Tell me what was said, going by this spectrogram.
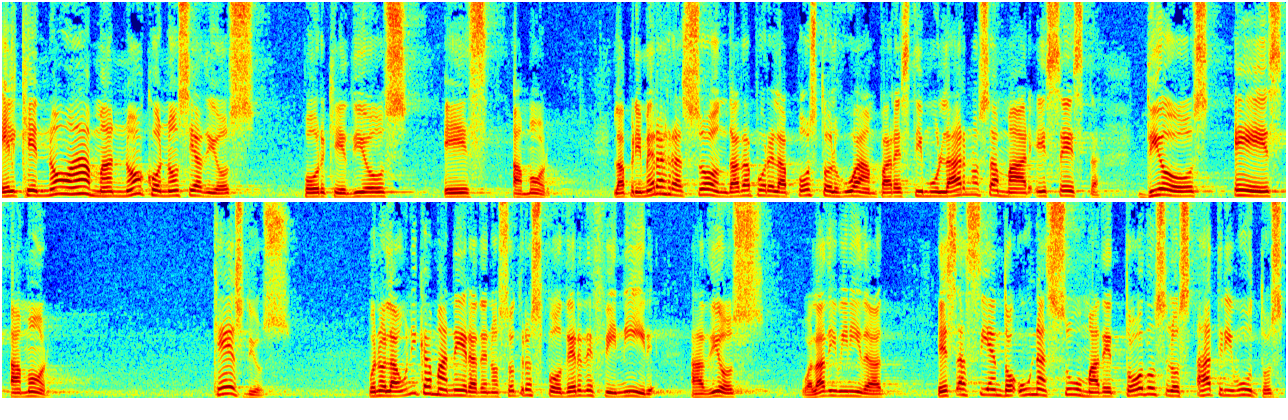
El que no ama no conoce a Dios porque Dios es amor. La primera razón dada por el apóstol Juan para estimularnos a amar es esta. Dios es amor. ¿Qué es Dios? Bueno, la única manera de nosotros poder definir a Dios o a la divinidad es haciendo una suma de todos los atributos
